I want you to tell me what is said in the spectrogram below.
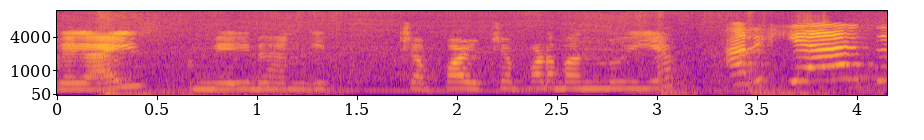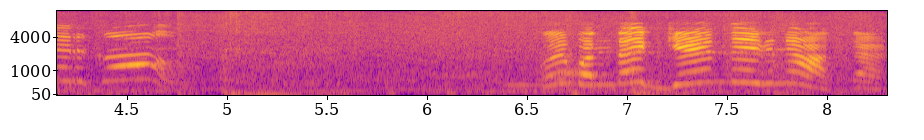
ओके गाइस मेरी बहन की चप्पड़ चप्पड़ बंद हुई है। अरे क्या है तेरे को? कोई बंदा एक गेम देखने आता है।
